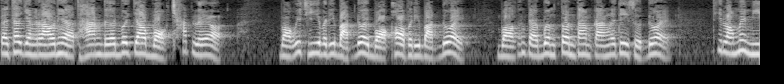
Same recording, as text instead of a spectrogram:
แต่ถ้าอย่างเราเนี่ยทางเดินพระเจ้าบอกชัดเลยอะบอกวิธีปฏิบัติด้วยบอกข้อปฏิบัติด้วย บอกตั้งแต่เบื้องต้นท่ามกลางและที่สุดด้วย ที่เราไม่มี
